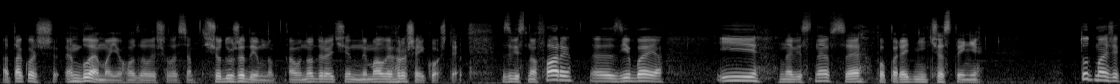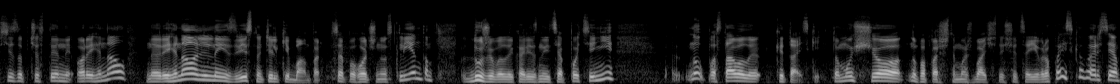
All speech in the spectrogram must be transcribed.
а також емблема його залишилася, що дуже дивно. А воно, до речі, немало грошей коштує. Звісно, фари е, з eBay і навісне все в попередній частині. Тут майже всі запчастини оригінал, не оригінальний, звісно, тільки бампер. Все погоджено з клієнтом. Дуже велика різниця по ціні. Ну, поставили китайський, тому що, ну, по-перше, ти можеш бачити, що це європейська версія.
